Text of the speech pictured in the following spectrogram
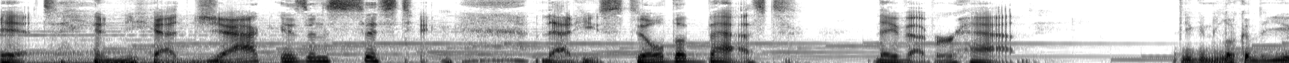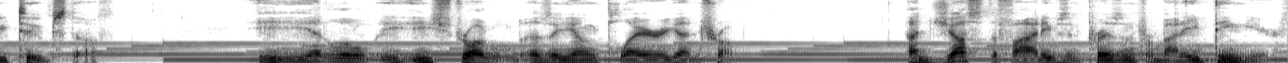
it. And yet Jack is insisting that he's still the best they've ever had. You can look at the YouTube stuff. He had a little. He, he struggled as a young player. He got in trouble. Unjustified. He was in prison for about 18 years.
